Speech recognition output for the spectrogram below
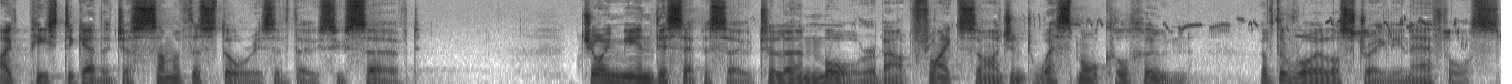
I've pieced together just some of the stories of those who served. Join me in this episode to learn more about Flight Sergeant Westmore Colquhoun of the Royal Australian Air Force.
